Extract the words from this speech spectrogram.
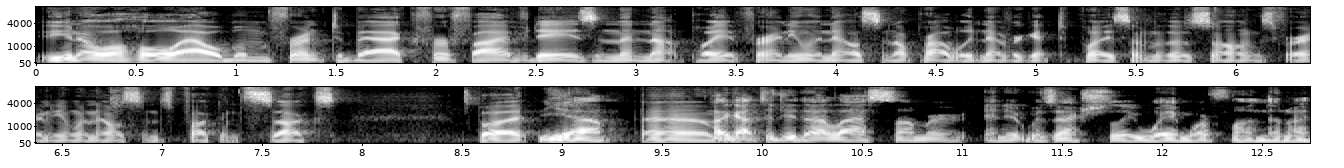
you know, a whole album front to back for five days and then not play it for anyone else. And I'll probably never get to play some of those songs for anyone else and it fucking sucks. But Yeah. Um, I got to do that last summer, and it was actually way more fun than I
